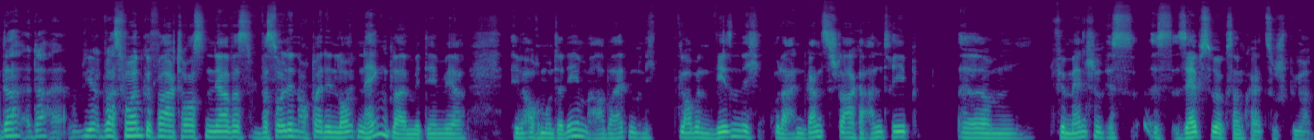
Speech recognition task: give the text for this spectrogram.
da da du hast vorhin gefragt, Thorsten, ja, was was soll denn auch bei den Leuten hängen bleiben, mit denen wir eben auch im Unternehmen arbeiten? Und ich glaube, 'n wesentlich oder ein ganz starker Antrieb, ähm, für Menschen ist ist Selbstwirksamkeit zu spüren.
